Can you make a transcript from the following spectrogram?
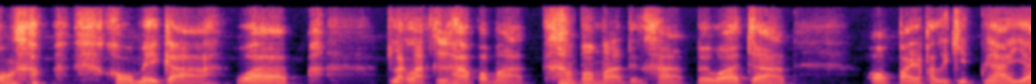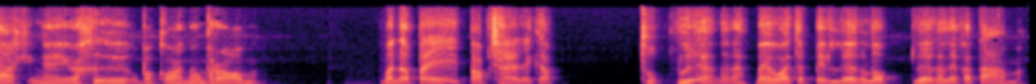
กองทัพของอเมริกาว่าหลักๆ คือห้ามประมาทห้ามประมาทเด็ดขาดไม่ว่าจะออกไปภารกิจง่ายยากยังไง ก็คือ อุปกรณ์ต้องพร้อม มันเอาไปปรับใช้ได้กับทุกเรื่องอะนะไม่ว่าจะเป็นเรื่องลบเรื่องอะไรก็ตามอะ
